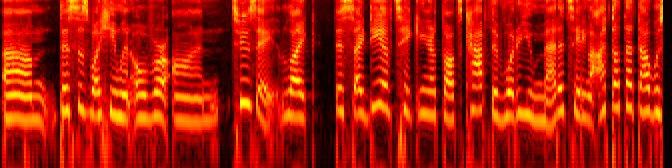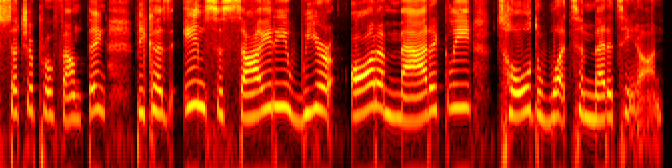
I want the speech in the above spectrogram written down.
Um, this is what he went over on Tuesday. Like this idea of taking your thoughts captive. What are you meditating on? I thought that that was such a profound thing because in society, we are automatically told what to meditate on.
